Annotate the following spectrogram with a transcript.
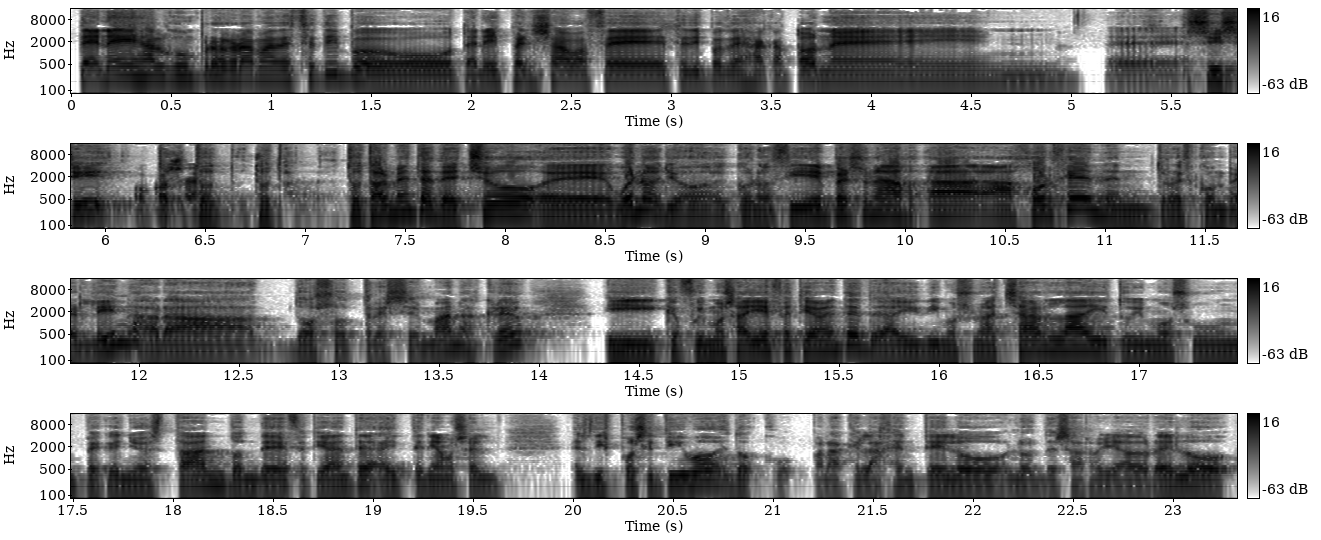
¿Tenéis algún programa de este tipo o tenéis pensado hacer este tipo de hackatones? Eh, sí, sí, totalmente. De hecho, eh, bueno, yo conocí en persona a, Jorge en con Berlín, ahora dos o tres semanas, creo, y que fuimos ahí efectivamente, de ahí dimos una charla y tuvimos un pequeño stand donde efectivamente ahí teníamos el, dispositivo para que la gente, los desarrolladores lo,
